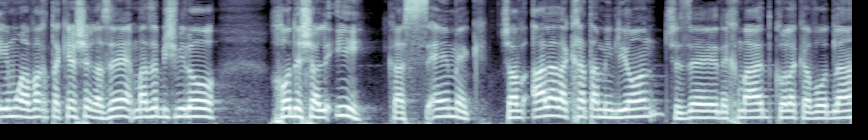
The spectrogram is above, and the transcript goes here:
אם הוא עבר את הקשר הזה, מה זה בשבילו חודש על אי, כס עמק. עכשיו, אללה לקחה את המיליון, שזה נחמד, כל הכבוד לה.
